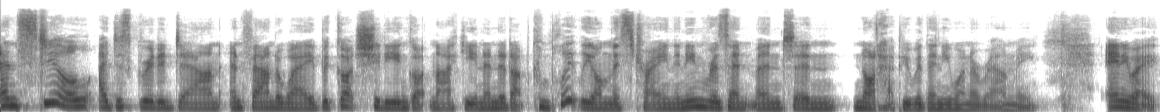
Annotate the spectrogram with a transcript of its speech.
And still, I just gritted down and found a way, but got shitty and got Nike and ended up completely on this train and in resentment and not happy with anyone around me. Anyway,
